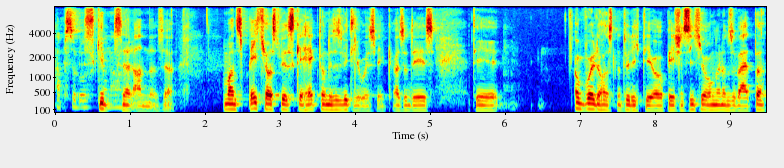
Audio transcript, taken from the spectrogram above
Absolut. Das gibt es genau. nicht anders. Ja. Und wenn du Pech hast, wirst du gehackt und es ist wirklich alles weg. Also die ist, die, obwohl du hast natürlich die europäischen Sicherungen und so weiter.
